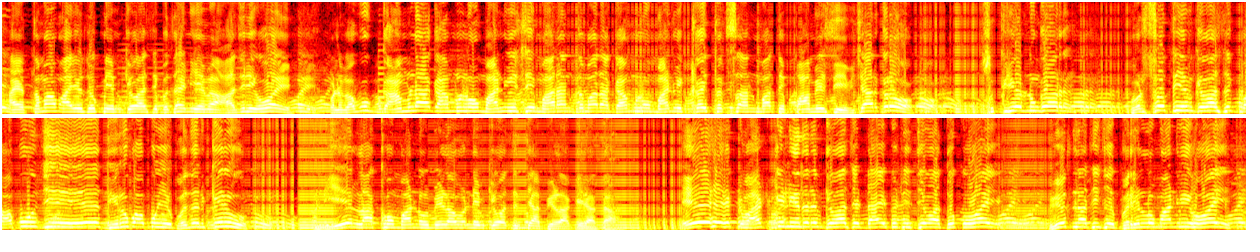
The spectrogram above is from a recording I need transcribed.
અહીંયા તમામ આયોજકને એમ કહેવાય છે બધાની એમાં હાજરી હોય. પણ બાપુ ગામડા ગામનો માનવી છે, મારા તમારા ગામનો માનવી કઈ તકસાન માથે પામે છે? વિચાર કરો. સુખિયો ડુંગર વર્ષોથી એમ કહેવાય છે કે બાપુજી ધીરુ બાપુએ ભજન કર્યું. અને એ લાખો માનવ મેળાવડને એમ કહેવાય છે ત્યાં ભેળા કર્યા હતા. એક વાટકીની અંદર એમ છે, ડાયાબિટીસ જેવા દુઃખ હોય, વેદનાથી જે ભરેલો માનવી હોય,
